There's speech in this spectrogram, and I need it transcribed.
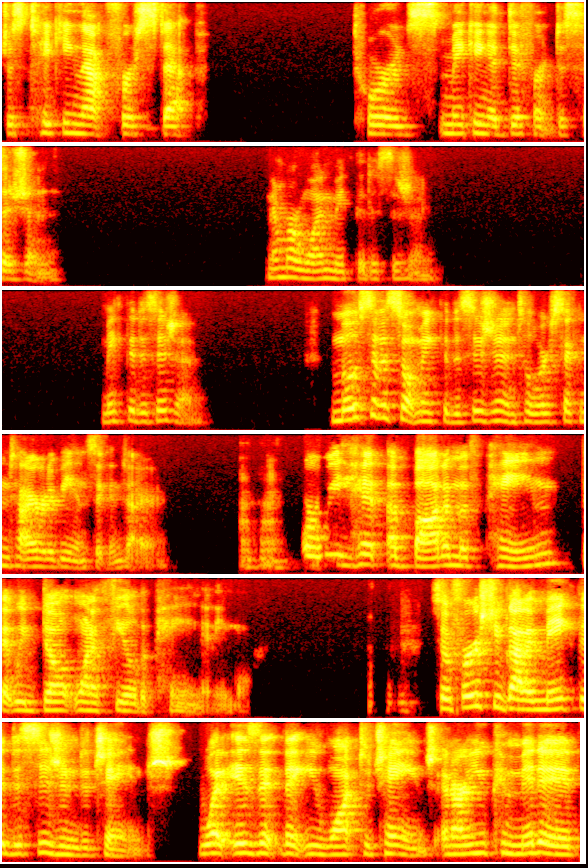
just taking that first step towards making a different decision? Number one make the decision. Make the decision. Most of us don't make the decision until we're sick and tired of being sick and tired. Mm-hmm. or we hit a bottom of pain that we don't want to feel the pain anymore so first you've got to make the decision to change. What is it that you want to change? And are you committed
